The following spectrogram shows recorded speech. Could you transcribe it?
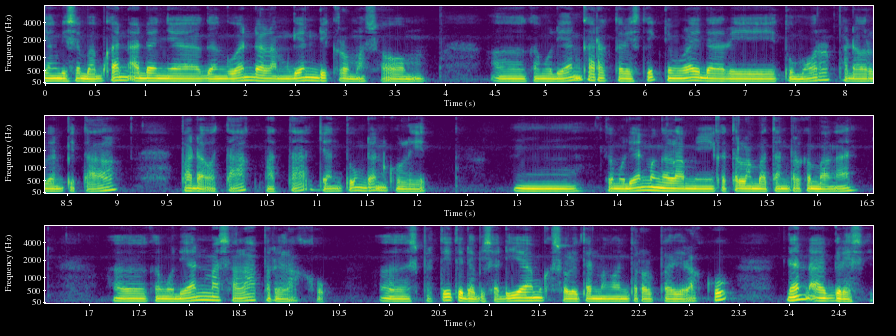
yang disebabkan adanya gangguan dalam gen di kromosom. Kemudian karakteristik dimulai dari tumor pada organ vital pada otak, mata, jantung, dan kulit. Hmm, kemudian mengalami keterlambatan perkembangan, e, kemudian masalah perilaku, e, seperti tidak bisa diam, kesulitan mengontrol perilaku, dan agresif.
